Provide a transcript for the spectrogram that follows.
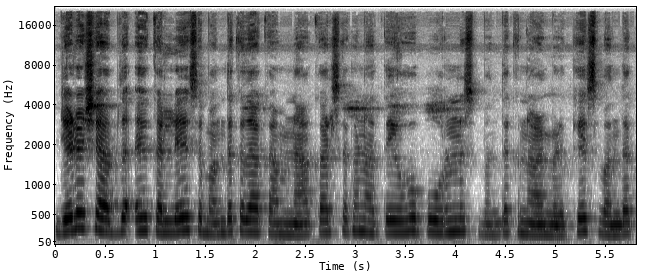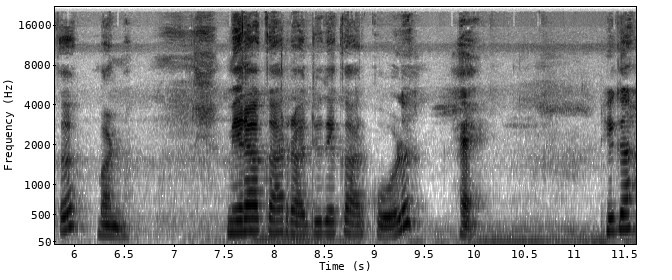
ਜਿਹੜੇ ਸ਼ਬਦ ਇਕੱਲੇ ਸੰਬੰਧਕ ਦਾ ਕੰਮ ਨਾ ਕਰ ਸਕਣ ਅਤੇ ਉਹ ਪੂਰਨ ਸੰਬੰਧਕ ਨਾਲ ਮਿਲ ਕੇ ਸੰਬੰਧਕ ਬਣਨ। ਮੇਰਾ ਘਰ ਰਾਜੂ ਦੇ ਘਰ ਕੋਲ ਹੈ। ਠੀਕ ਆ?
